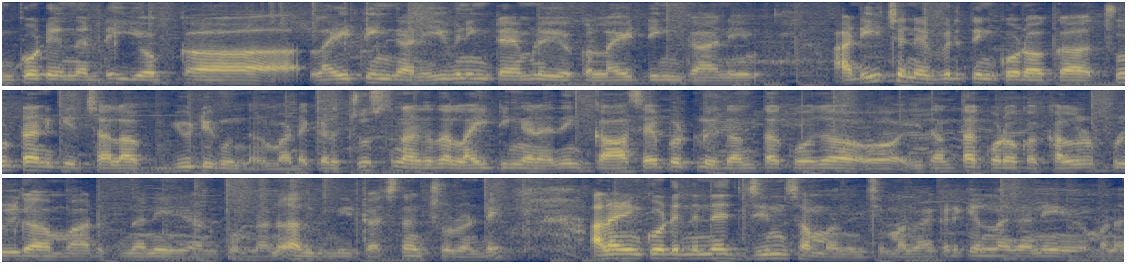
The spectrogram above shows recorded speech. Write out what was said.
ఇంకోటి ఏంటంటే ఈ యొక్క లైటింగ్ కానీ ఈవినింగ్ టైంలో ఈ యొక్క లైటింగ్ కానీ అండ్ ఈచ్ అండ్ ఎవ్రీథింగ్ కూడా ఒక చూడటానికి చాలా బ్యూటీగా ఉందన్నమాట. ఇక్కడ చూస్తున్నారు కదా లైటింగ్ అనేది. ఇంకా సేపట్లో ఇదంతా కూడా ఇదంతా కూడా ఒక కలర్ఫుల్గా మారుతుందని నేను అనుకుంటున్నాను. అది మీరు ఖచ్చితంగా చూడండి. అలా ఇంకోటి ఏంటంటే జిమ్ సంబంధించి. మనం ఎక్కడికి వెళ్ళినా కానీ మన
